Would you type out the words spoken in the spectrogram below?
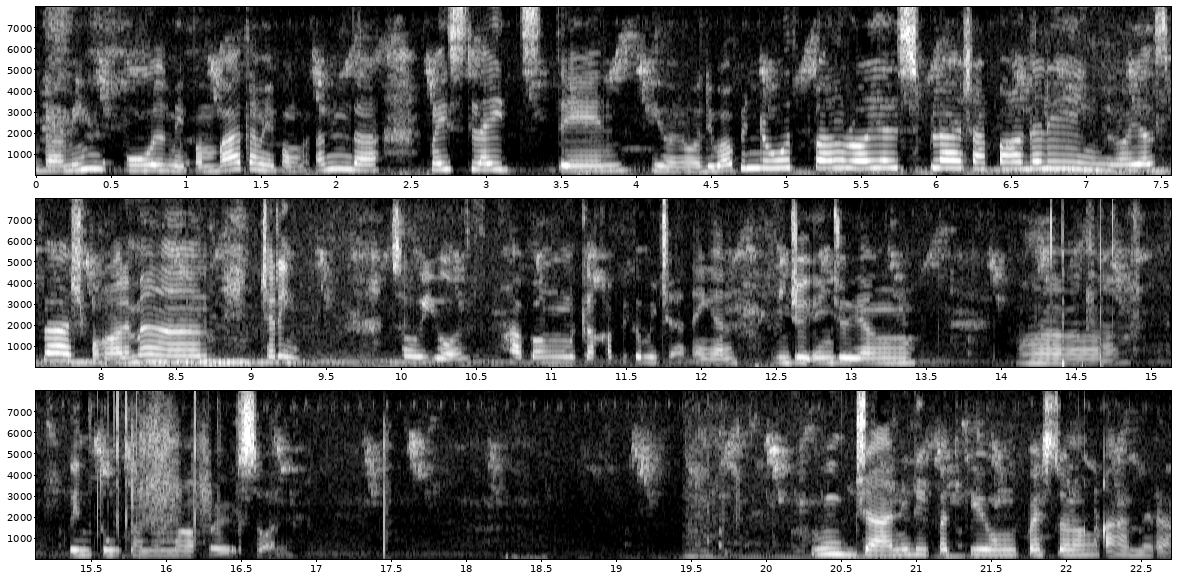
Daming pool, may pambata, may pangmatanda, may slides din. Yun, o, di ba? Pinuot pa ang Royal Splash. Napakagaling. Royal Splash, baka naman. Charing. So, yun. Habang nagkakape kami dyan, ayan, enjoy-enjoy ang mga kwentuhan ng mga person. Diyan, nilipat ko yung pwesto ng camera.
